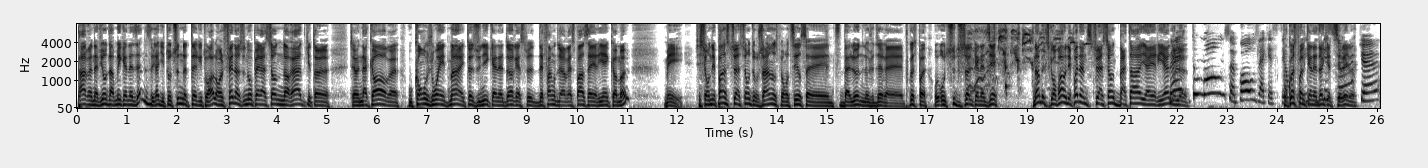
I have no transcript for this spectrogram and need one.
par un avion de l'armée canadienne? il est au-dessus de notre territoire. on le fait dans une opération de NORAD qui est un, accord euh, où conjointement États-Unis et Canada défendent leur espace aérien commun. Mais si on n'est pas en situation d'urgence puis on tire une petite ballonne, là, je veux dire, euh, pourquoi c'est pas au-dessus du sol canadien? Non, mais tu comprends, on n'est pas dans une situation de bataille aérienne. Mais tout le monde se pose la question. Pourquoi c'est pas le Canada qui a tiré? Là? Que...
